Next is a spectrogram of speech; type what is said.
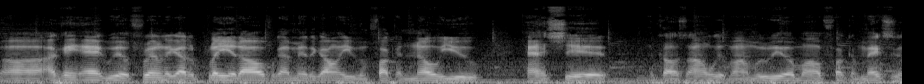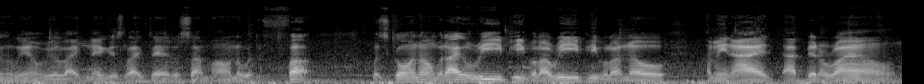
uh, I can't act real friendly, gotta play it off, I gotta admit I don't even fucking know you and shit because I'm with my real motherfucking Mexicans. We don't really like niggas like that or something. I don't know what the fuck what's going on, but I can read people. I read people. I know. I mean, I I've been around.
